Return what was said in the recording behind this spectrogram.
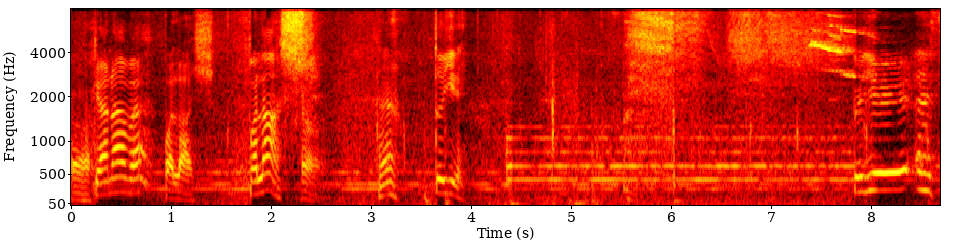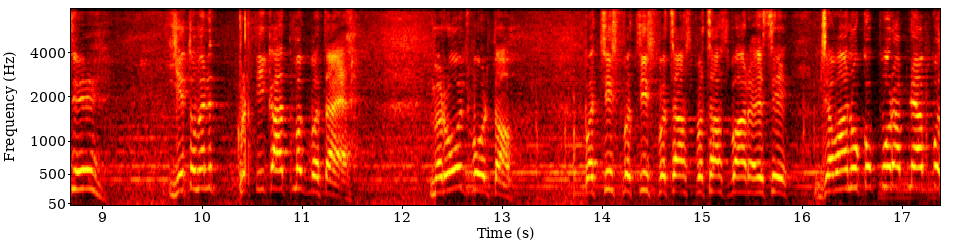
क्या नाम है? पलाश। पलाश। है? तो ये। तो ये ऐसे ये तो मैंने प्रतीकात्मक बताया मैं रोज बोलता हूँ 25 25 50 50 बार ऐसे जवानों को पूरा अपने आप को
